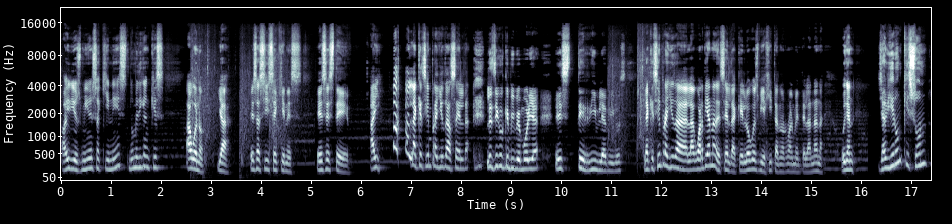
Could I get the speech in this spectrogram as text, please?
Ay, Dios mío, ¿esa quién es? No me digan que es... Ah, bueno, ya. Esa sí sé quién es. Es este... Ay, la que siempre ayuda a Zelda. Les digo que mi memoria es terrible, amigos. La que siempre ayuda, a la guardiana de Zelda, que luego es viejita normalmente, la nana. Oigan, ¿ya vieron que son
